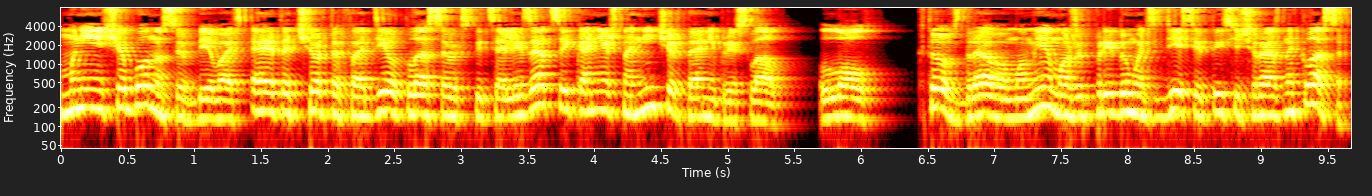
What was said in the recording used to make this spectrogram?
Мне еще бонусы вбивать, а этот чертов отдел классовых специализаций, конечно, ни черта не прислал. Лол. Кто в здравом уме может придумать 10 тысяч разных классов?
